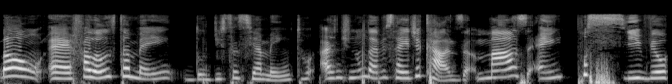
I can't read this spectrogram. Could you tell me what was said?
Bom, é, falando também do distanciamento, a gente não deve sair de casa, mas é impossível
